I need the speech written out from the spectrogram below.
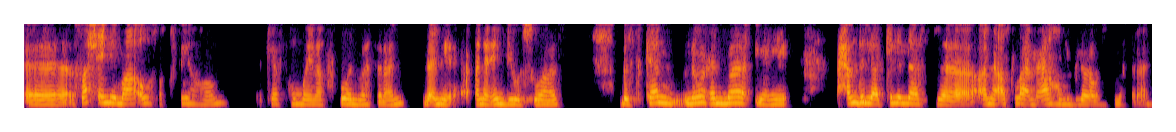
آه، صح إني ما أوثق فيهم كيف هم ينظفون مثلا لأني أنا عندي وسواس. بس كان نوعا ما يعني الحمد لله كل الناس آه، أنا أطلع معاهم جلوفز مثلا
